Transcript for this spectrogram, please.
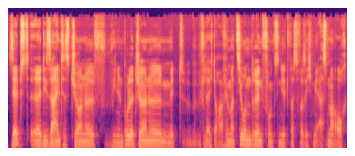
selbst äh, designtes Journal wie ein Bullet Journal mit vielleicht auch Affirmationen drin funktioniert was, was ich mir erstmal auch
